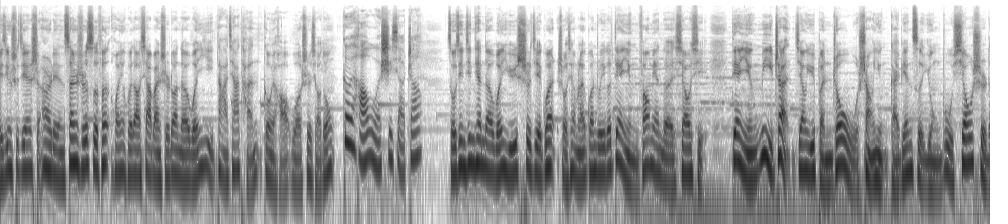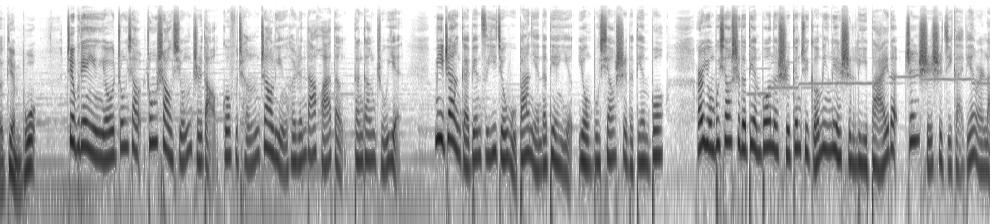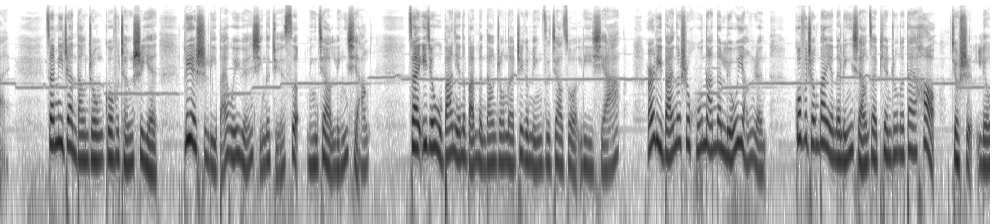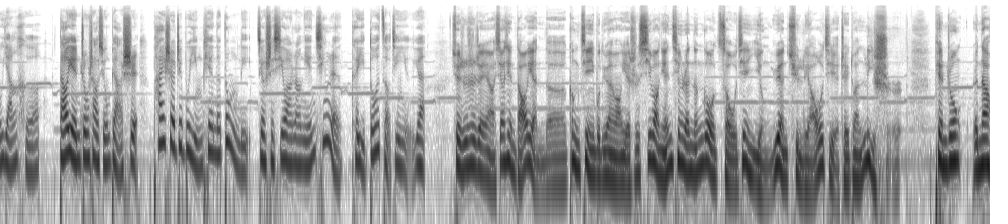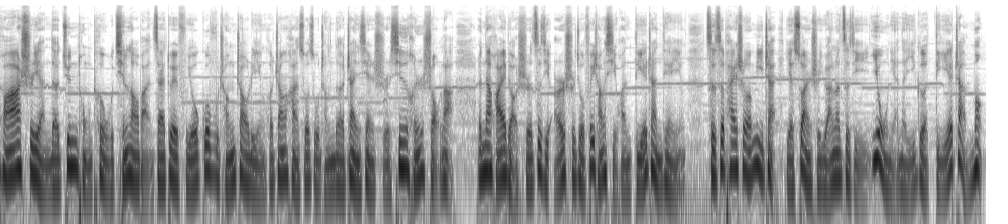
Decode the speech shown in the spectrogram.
北京时间十二点三十四分，欢迎回到下半时段的文艺大家谈。各位好，我是小东。各位好，我是小昭。走进今天的文娱世界观，首先我们来关注一个电影方面的消息：电影《密战》将于本周五上映，改编自《永不消逝的电波》。这部电影由钟孝钟少雄执导，郭富城、赵丽颖和任达华等担纲主演。《密战》改编自1958年的电影《永不消逝的电波》，而《永不消逝的电波》呢，是根据革命烈士李白的真实事迹改编而来。在《密战》当中，郭富城饰演烈士李白为原型的角色，名叫林祥。在一九五八年的版本当中呢，这个名字叫做李霞，而李白呢是湖南的浏阳人。郭富城扮演的林祥在片中的代号就是浏阳河。导演钟少雄表示，拍摄这部影片的动力就是希望让年轻人可以多走进影院。确实是这样，相信导演的更进一步的愿望也是希望年轻人能够走进影院去了解这段历史。片中，任达华饰演的军统特务秦老板，在对付由郭富城、赵丽颖和张翰所组成的战线时心狠手辣。任达华也表示，自己儿时就非常喜欢谍战电影，此次拍摄《密战》也算是圆了自己幼年的一个谍战梦。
